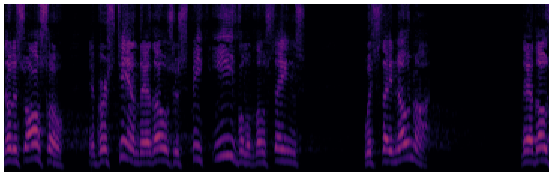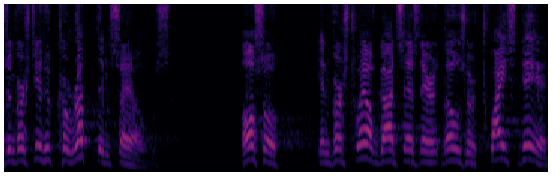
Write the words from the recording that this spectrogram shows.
Notice also in verse 10, they're those who speak evil of those things which they know not. There are those in verse 10 who corrupt themselves. Also, in verse 12, God says there are those who are twice dead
